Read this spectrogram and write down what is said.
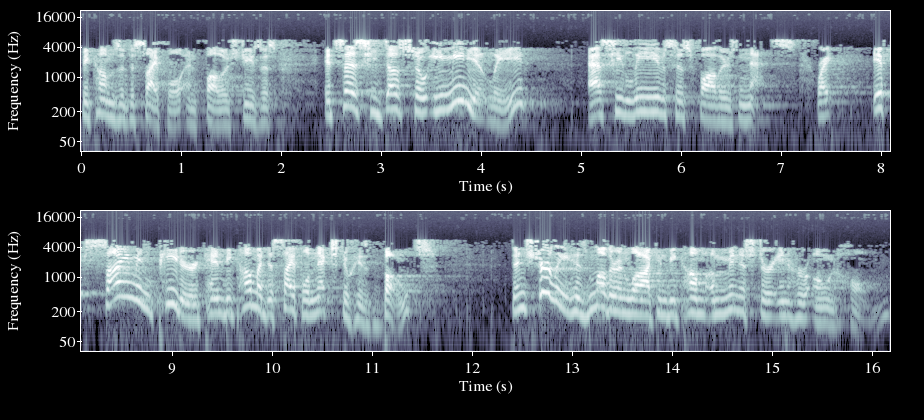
becomes a disciple and follows Jesus, it says he does so immediately as he leaves his father's nets, right? If Simon Peter can become a disciple next to his boat, then surely his mother in law can become a minister in her own home.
